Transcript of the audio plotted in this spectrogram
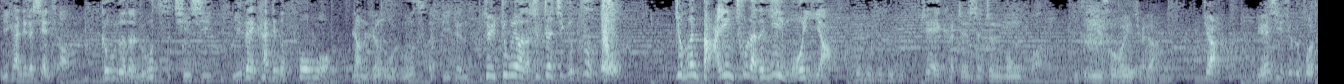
你看这个线条勾勒的如此清晰，你再看这个泼墨，让人物如此的逼真。最重要的是这几个字。就跟打印出来的一模一样。对对对对对，这可真是真功夫。你这么一说，我也觉得。这样，联系这个作者，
